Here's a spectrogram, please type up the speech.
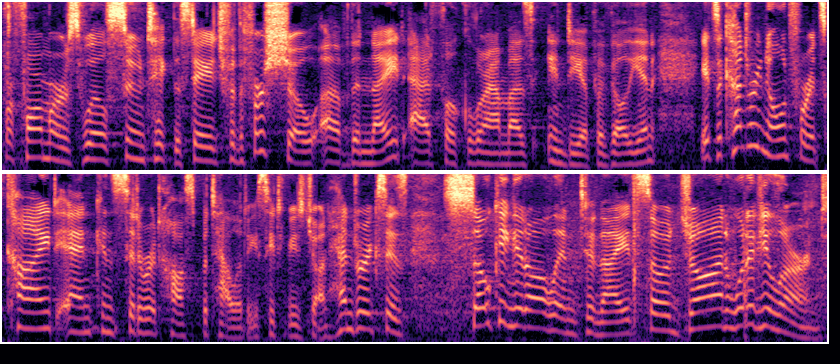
Performers will soon take the stage for the first show of the night at Folklorama's India Pavilion. It's a country known for its kind and considerate hospitality. CTV's John Hendricks is soaking it all in tonight. So, John, what have you learned?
